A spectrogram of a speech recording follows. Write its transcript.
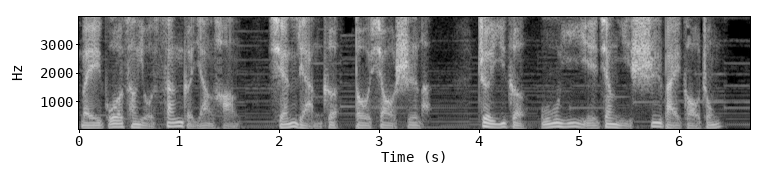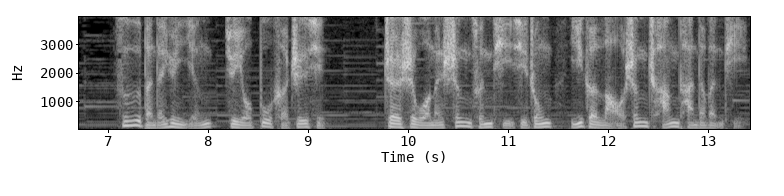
美国曾有三个央行，前两个都消失了，这一个无疑也将以失败告终。资本的运营具有不可知性，这是我们生存体系中一个老生常谈的问题。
